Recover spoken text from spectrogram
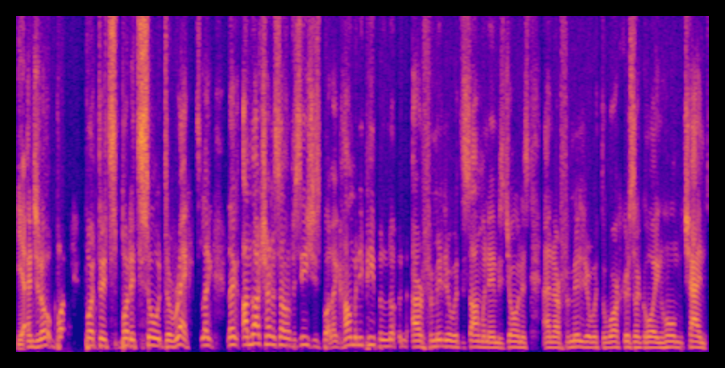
Yeah. and you know but but it's but it's so direct like like i'm not trying to sound facetious but like how many people are familiar with the song my name is jonas and are familiar with the workers are going home chant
